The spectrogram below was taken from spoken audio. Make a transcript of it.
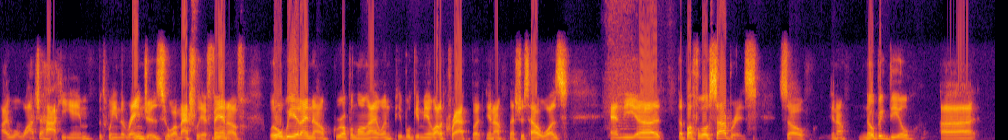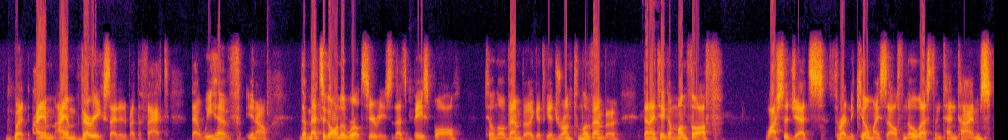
I will watch a hockey game between the Rangers, who I'm actually a fan of. Little weird, I know. Grew up in Long Island. People give me a lot of crap, but you know that's just how it was. And the uh, the Buffalo Sabres. So you know, no big deal. Uh, but I am I am very excited about the fact that we have you know the Mets are going to the World Series. So that's baseball till November. I get to get drunk till November. Then I take a month off, watch the Jets, threaten to kill myself no less than 10 times,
